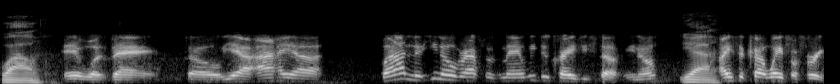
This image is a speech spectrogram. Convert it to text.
wow. It was bad. So yeah, I. uh But I knew, you know, wrestlers, man, we do crazy stuff. You know, Yeah. I used to cut weight for free.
